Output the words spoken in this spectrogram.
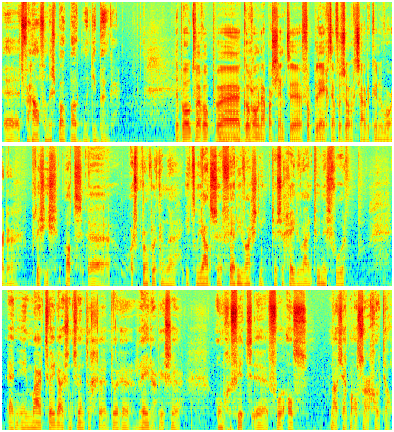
het verhaal van de spookboot moet debunken. De boot waarop eh, coronapatiënten verpleegd en verzorgd zouden kunnen worden. Precies, wat eh, oorspronkelijk een eh, Italiaanse ferry was die tussen Genua en Tunis voer. En in maart 2020 eh, door de reder is omgefit voor als, nou zeg maar als zorghotel.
